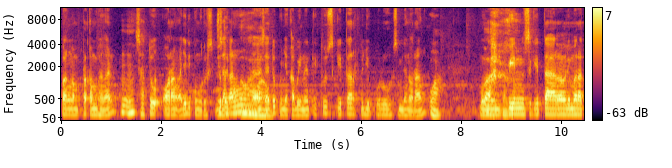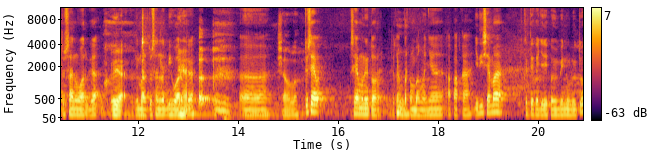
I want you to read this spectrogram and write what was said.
perkembangan satu orang aja di pengurus. Misalkan eh, saya itu punya kabinet itu sekitar 79 orang, Wah. memimpin sekitar 500-an warga, Iya. 500-an lebih warga. Eh, Insya Allah. itu saya saya monitor itu kan perkembangannya apakah. Jadi saya mah ketika jadi pemimpin dulu itu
